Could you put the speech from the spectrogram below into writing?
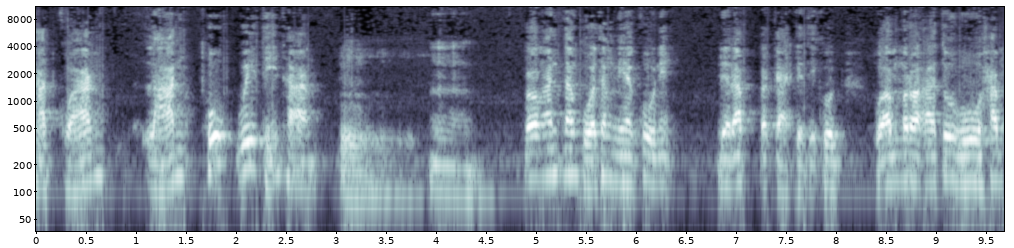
ขัดขวางหลานทุกวิถีทาง อืมอืมเพราะงั้นทั้งผัวทั้งเมียคู่นี้ได้รับประกาศเกียรติคุณวามรอาตูฮูฮัม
